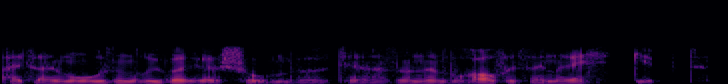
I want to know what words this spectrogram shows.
als Almosen rübergeschoben wird, ja, sondern worauf es ein Recht gibt.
